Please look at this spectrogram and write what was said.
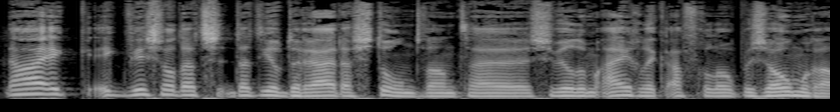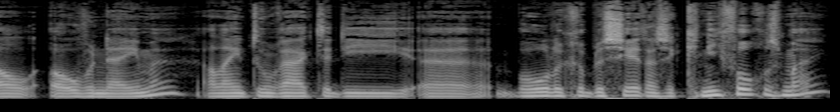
Nou, ik, ik wist wel dat, ze- dat hij op de radar stond. Want eh, ze wilden hem eigenlijk afgelopen zomer al overnemen. Alleen toen raakte hij eh, behoorlijk geblesseerd aan zijn knie volgens mij.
